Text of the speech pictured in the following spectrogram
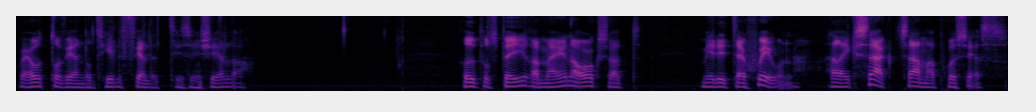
och återvänder tillfället till sin källa. Rupert Spira menar också att meditation är exakt samma process,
